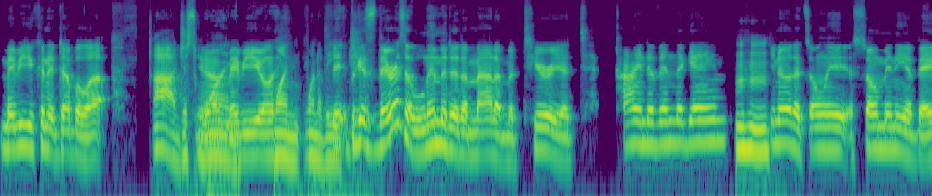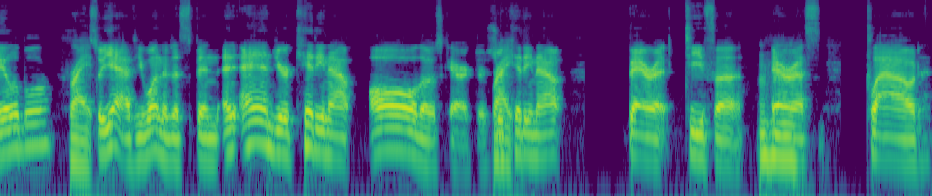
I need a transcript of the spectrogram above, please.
maybe you couldn't double up ah, just you know, one. maybe you only- one, one of each. because there is a limited amount of materia t- kind of in the game. hmm You know, that's only so many available. Right. So yeah, if you wanted to spin, and, and you're kitting out all those characters. You're Right. kitting out Barret, Tifa, Mhm. Aerith, Cloud,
